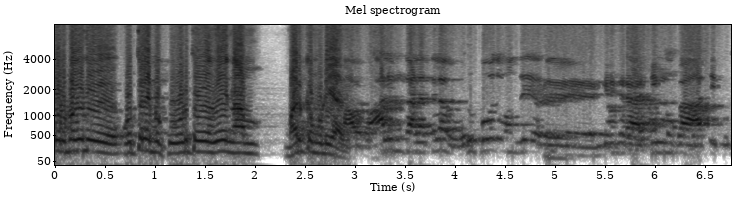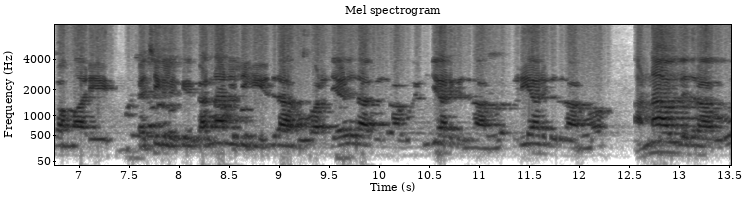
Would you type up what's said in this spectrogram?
ஒரு பகுதி ஒத்துழைப்பு கொடுத்துவதை நாம் மறுக்க முடியாது. அவர் வாழும் காலத்துல ஒருபோதும் வந்து ஒரு இருக்கிற திமுக அதிமுக மாதிரி கட்சிகளுக்கு கருணாநிதிக்கு எதிராகவோ ஜெயலலிதாவுக்கு எதிராகவோ எம்ஜிஆருக்கு எதிராகவோ பெரியாருக்கு எதிராகவோ அண்ணாவுக்கு எதிராகவோ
